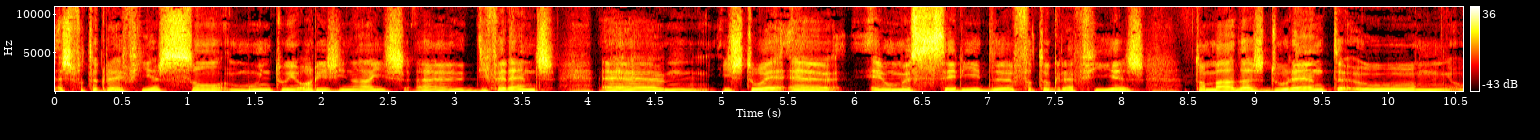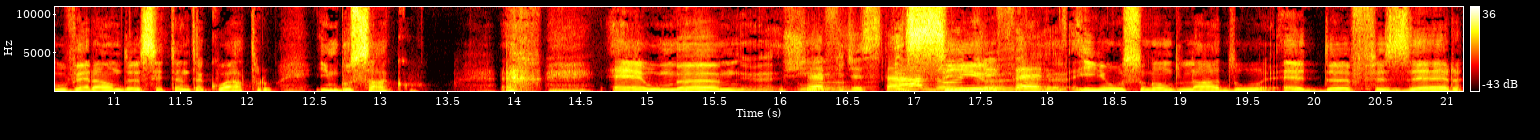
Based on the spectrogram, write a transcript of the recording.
as fotografias são muito originais, diferentes. Isto é, é uma série de fotografias tomadas durante o, o verão de 74 em Bussaco é uma. O chefe de Estado sim, de férias. E o segundo lado é de fazer,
